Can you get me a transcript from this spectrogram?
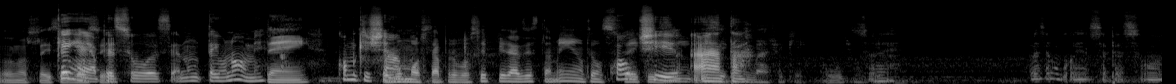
Eu não sei se Quem é é a pessoa? Você não tem o nome? Tem. Como que Eu vou chama? mostrar pra você, porque às vezes também tem uns Qual tio? Ah, aqui tá. embaixo aqui, o último aqui. é. Mas eu não conheço essa pessoa.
